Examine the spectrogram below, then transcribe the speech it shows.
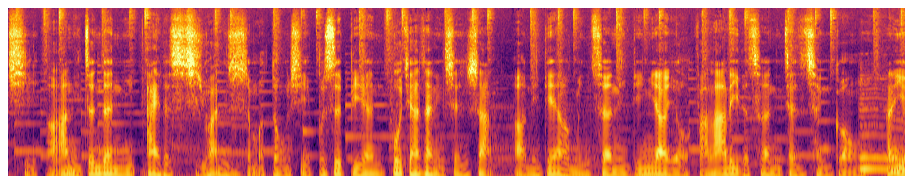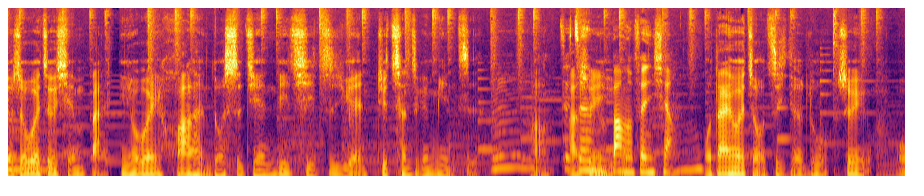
气啊。啊，你真正你爱的、喜欢的是什么东西？不是别人附加在你身上啊。你一定要有名车，你一定要有法拉利的车，你才是成功。那你有时候为这个显摆，你会不会花了很多时间、力气、资源去撑这个面子？好，这真的很棒的分享。我大概会走自己的路，所以我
